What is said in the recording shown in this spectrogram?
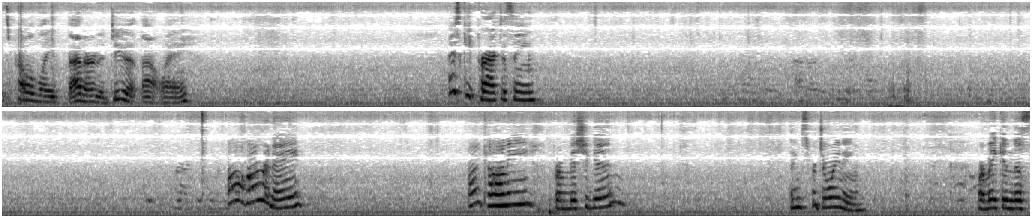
It's probably better to do it that way. I just keep practicing. Oh, hi Renee. Hi Connie from Michigan. Thanks for joining. We're making this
